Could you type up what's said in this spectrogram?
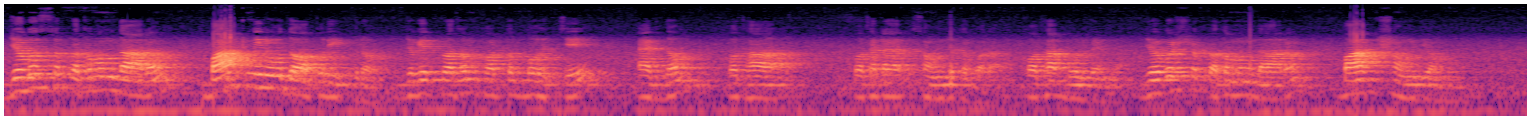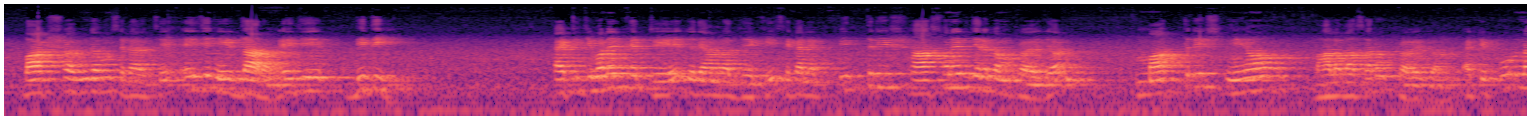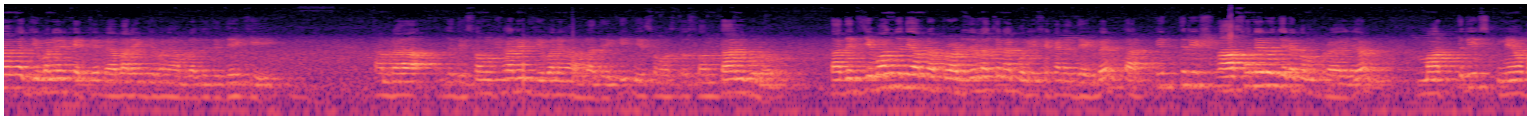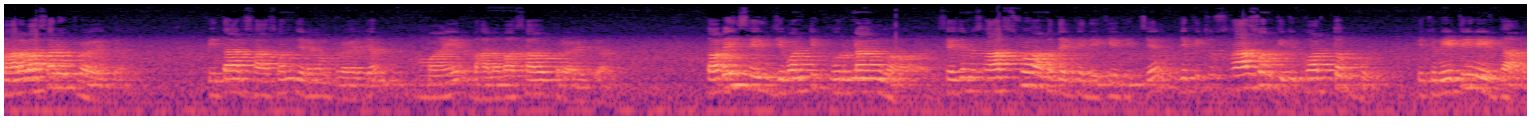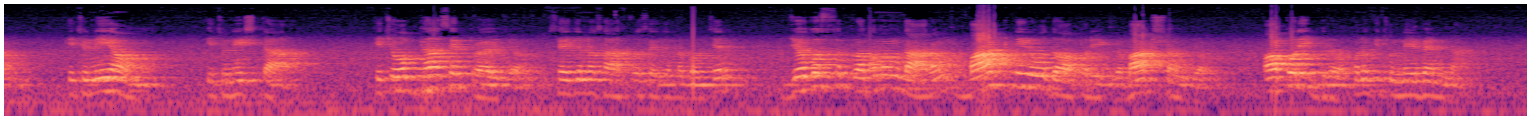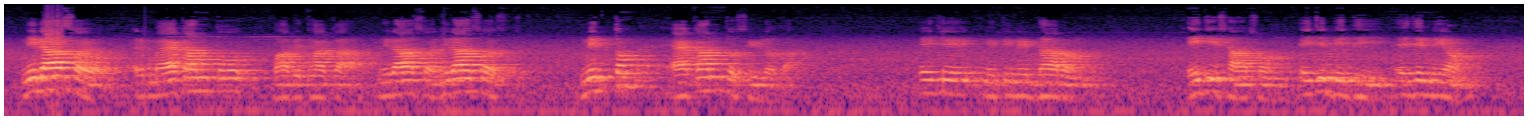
যোগস্ব প্রথম উদাহরণ বাক নিরোধ অপরিগ্রহ যোগের প্রথম কর্তব্য হচ্ছে একদম কথা, কথাটা সংযত করা, কথা বলবেন না। যোগস্ব প্রথম উদাহরণ বাক সংযম। বাক সংযম সেটা হচ্ছে এই যে নির্ধারণ, এই যে বিধি। একটি জীবনের ক্ষেত্রে যদি আমরা দেখি, সেখানে পিতৃ শাসনের যেরকম প্রয়োজন মাতৃ স্নেহ ভালোবাসারও প্রয়োজন। একটি পূর্ণাঙ্গ জীবনের ক্ষেত্রে, ব্যবহারিক জীবনে আমরা যদি দেখি, আমরা যদি সংসারের জীবনে আমরা দেখি যে সমস্ত সন্তানগুলো তাদের জীবন যদি আমরা পর্যালোচনা করি, সেখানে দেখবেন তার পিতৃ শাসনেরও যেরকম প্রয়োজন মাতৃ স্নেহ ভালোবাসারও প্রয়োজন, পিতার শাসন যেরকম প্রয়োজন, মায়ের ভালোবাসাও প্রয়োজন। তবেই সেই জীবনটি পূর্ণাঙ্গ হয়। সেই জন্য শাস্ত্র আমাদেরকে দেখিয়ে দিচ্ছেন যে কিছু শাসন, কিছু কর্তব্য, কিছু নীতি নির্ধারণ, কিছু নিয়ম, কিছু নিষ্ঠা, কিছু অভ্যাসের প্রয়োজন। সেই জন্য শাস্ত্র সেই জন্য বলছেন যোগস্ব প্রথম দারণ বাক নিরোধ অপরিগ্রহ, বাক সংযম অপরিগ্রহ, কোনো কিছু নেবেন না। নিরাশয়, এরকম একান্ত ভাবে থাকা। নিরাশয় নিরাশয় নিত্যম একান্তশীলতা। এই যে নীতি নির্ধারণ, এই যে শাসন, এই যে বিধি, এই যে নিয়ম,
